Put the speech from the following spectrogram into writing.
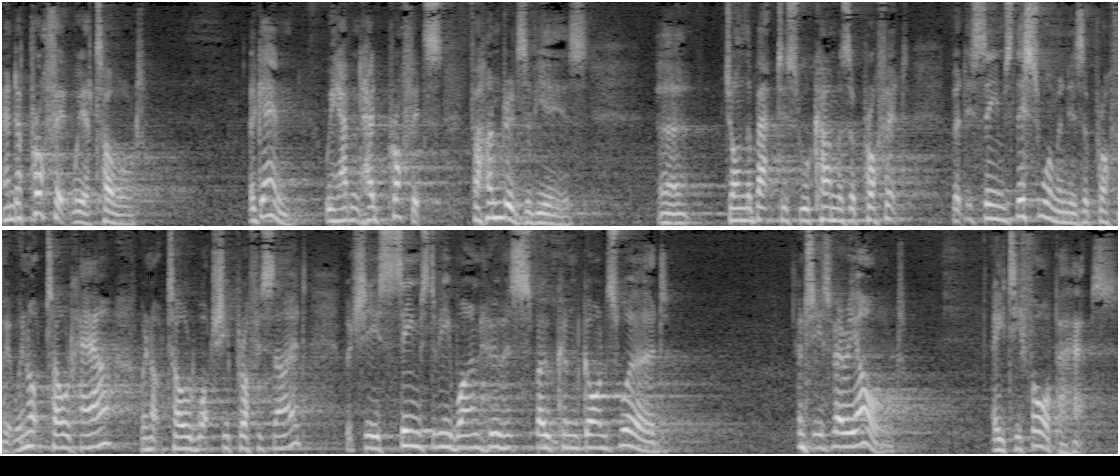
and a prophet, we are told. Again, we haven't had prophets for hundreds of years. Uh, John the Baptist will come as a prophet. But it seems this woman is a prophet. We're not told how, we're not told what she prophesied, but she seems to be one who has spoken God's word. And she is very old, 84 perhaps.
